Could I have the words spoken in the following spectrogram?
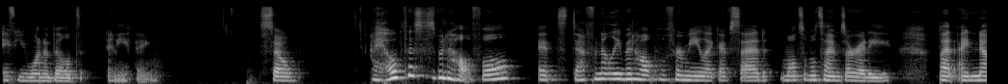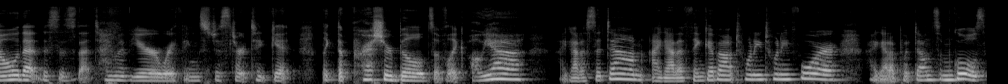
if you want to build anything. So I hope this has been helpful. It's definitely been helpful for me, like I've said multiple times already. But I know that this is that time of year where things just start to get like the pressure builds of like, oh yeah, I got to sit down. I got to think about 2024. I got to put down some goals.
